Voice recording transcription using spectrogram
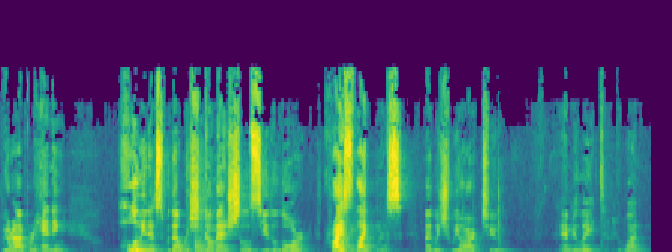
We are apprehending holiness without which no man shall see the Lord. Christ likeness by which we are to emulate the one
